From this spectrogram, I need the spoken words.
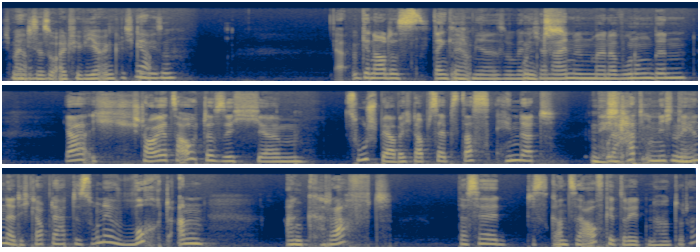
Ich meine, ja. die ist ja so alt wie wir eigentlich Ja. gewesen. Ja, genau das denke ich mir. So, wenn Und- ich allein in meiner Wohnung bin. Ja, ich schaue jetzt auch, dass ich ähm, zusperre, aber ich glaube, selbst das hindert Nicht. oder hat ihn nicht Nee. gehindert. Ich glaube, der hatte so eine Wucht an, an Kraft, dass er das Ganze aufgetreten hat, oder?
